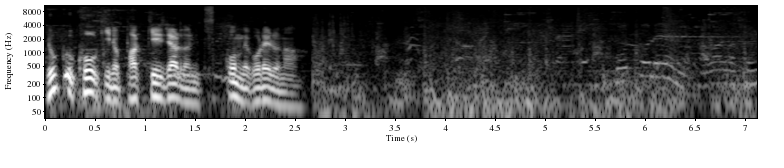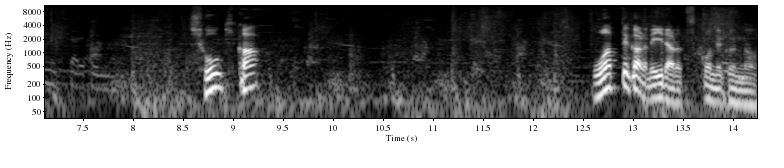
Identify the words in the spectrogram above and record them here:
よく後期のパッケージあるのに突っ込んでこれるな。正気か？終わってからでいいだろ突っ込んでくんの。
